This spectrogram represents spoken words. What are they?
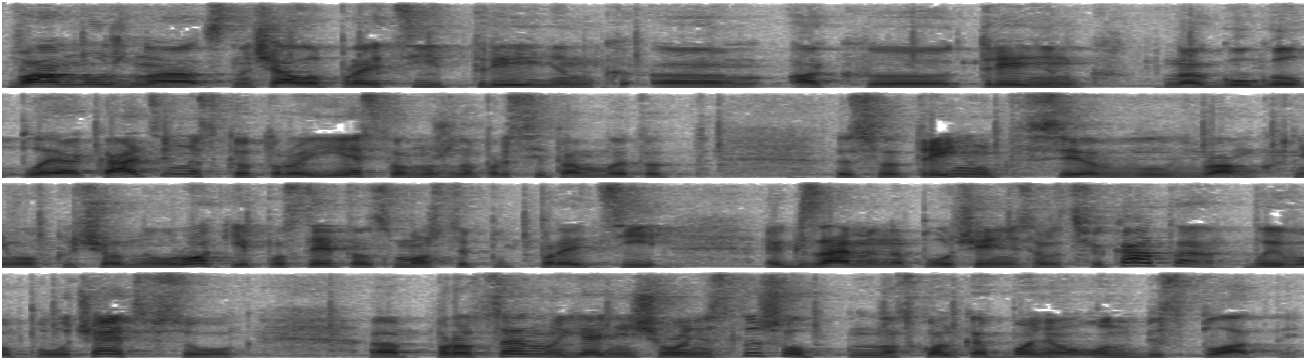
вам нужно сначала пройти тренинг, э, э, тренинг на Google Play Academy, с которой есть. Вам нужно пройти там этот то есть это тренинг, все в, в рамках него включенные уроки, и после этого сможете пройти экзамен на получение сертификата, вы его получаете, все ок. Э, про цену я ничего не слышал, насколько я понял, он бесплатный.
